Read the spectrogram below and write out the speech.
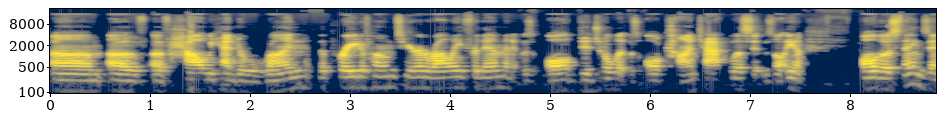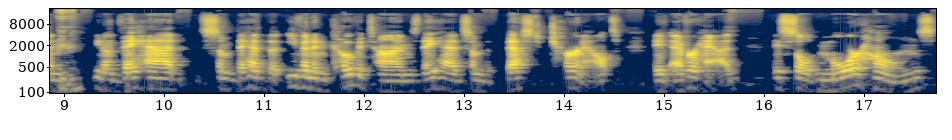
um, of of how we had to run the parade of homes here in Raleigh for them, and it was all digital. It was all contactless. It was all you know, all those things, and you know, they had some. They had the even in COVID times, they had some of the best turnout they've ever had they sold more homes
